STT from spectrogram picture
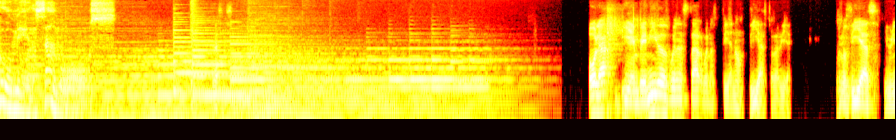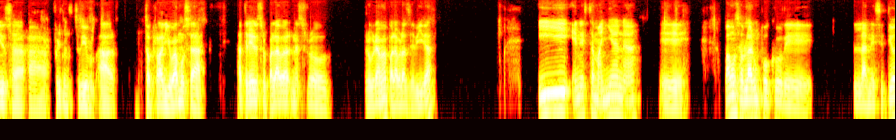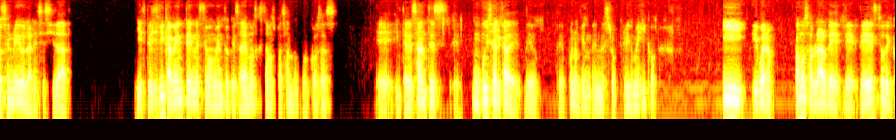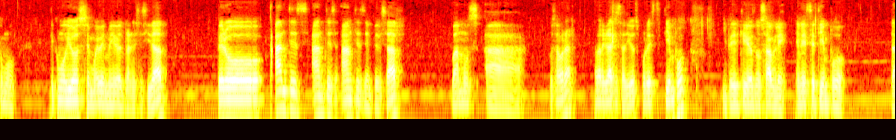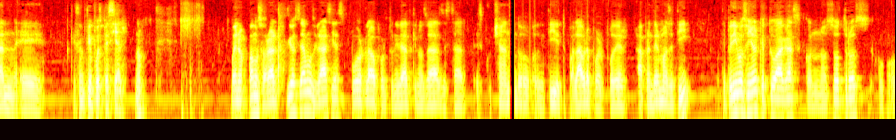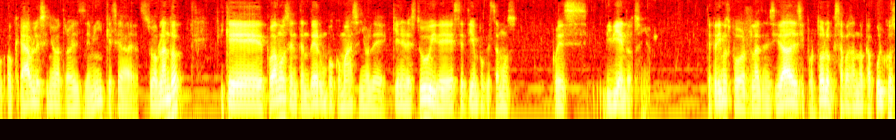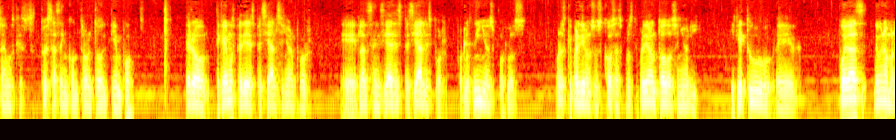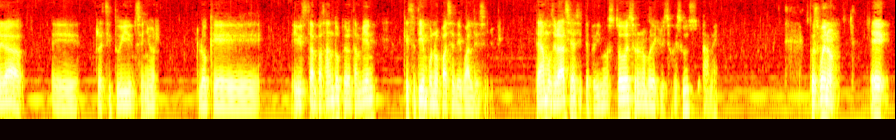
Comenzamos. Gracias. Hola, bienvenidos, buenas tardes, buenos días, no, días todavía. Buenos días, bienvenidos a, Freedom Studio, a Top Radio. Vamos a, a tener nuestro, palabra, nuestro programa Palabras de Vida. Y en esta mañana eh, vamos a hablar un poco de la Dios en medio de la necesidad. Y específicamente en este momento que sabemos que estamos pasando por cosas eh, interesantes, eh, muy cerca de, bueno, en, nuestro querido México. Y, bueno, vamos a hablar de, de, esto, de cómo, de cómo Dios se mueve en medio de la necesidad. Pero antes, antes, antes de empezar, vamos a, pues a orar, a dar gracias a Dios por este tiempo y pedir que Dios nos hable en este tiempo tan, eh, es un tiempo especial, ¿no? Bueno, vamos a orar. Dios, te damos gracias por la oportunidad que nos das de estar escuchando de ti, de tu palabra, por poder aprender más de ti. Te pedimos, Señor, que tú hagas con nosotros o, que hables, Señor, a través de mí, que sea tú hablando y que podamos entender un poco más, Señor, de quién eres tú y de este tiempo que estamos, pues, viviendo, Señor. Te pedimos por las necesidades y por todo lo que está pasando en Acapulco. Sabemos que tú estás en control todo el tiempo pero te queremos pedir especial, Señor, por eh, las necesidades especiales, por, por los niños, por los, por los que perdieron sus cosas, por los que perdieron todo, Señor, y, que tú eh, puedas de una manera eh, restituir, Señor, lo que ellos están pasando, pero también que este tiempo no pase de balde, Señor. Damos gracias y te pedimos todo esto en el nombre de Cristo Jesús. Amén. Pues bueno, eh,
